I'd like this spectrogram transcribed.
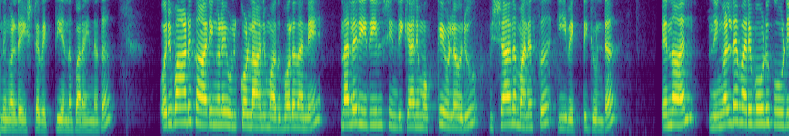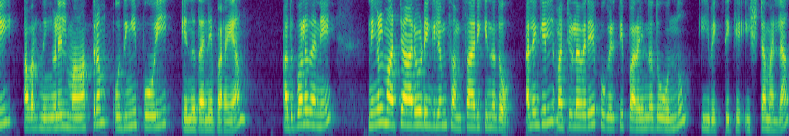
നിങ്ങളുടെ ഇഷ്ട വ്യക്തി എന്ന് പറയുന്നത്. ഒരുപാട് കാര്യങ്ങളെ ഉൾക്കൊള്ളാനും അതുപോലെ തന്നെ നല്ല രീതിയിൽ ചിന്തിക്കാനും ഒക്കെയുള്ള ഒരു വിശാല മനസ്സ് ഈ വ്യക്തിക്കുണ്ട്. എന്നാൽ നിങ്ങളുടെ വരവോടുകൂടി അവർ നിങ്ങളിൽ മാത്രം ഒതുങ്ങിപ്പോയി എന്ന് തന്നെ പറയാം. അതുപോലെ തന്നെ നിങ്ങൾ മറ്റാരോടെങ്കിലും സംസാരിക്കുന്നതോ അല്ലെങ്കിൽ മറ്റുള്ളവരെ പുകഴ്ത്തി പറയുന്നതോ ഒന്നും ഈ വ്യക്തിക്ക് ഇഷ്ടമല്ല.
